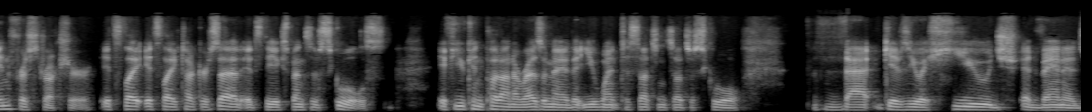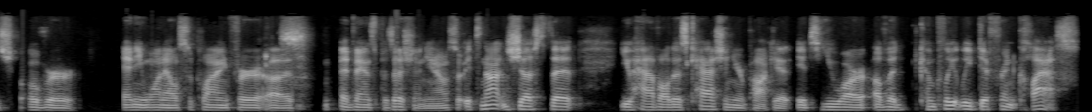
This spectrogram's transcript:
infrastructure. It's like it's like tucker said it's the expensive schools. If you can put on a resume that you went to such and such a school that gives you a huge advantage over anyone else applying for a Yes. advanced position you know? So it's not just that you have all this cash in your pocket it's you are of a completely different class.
